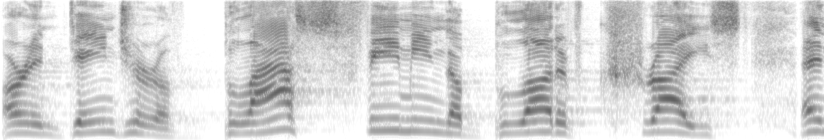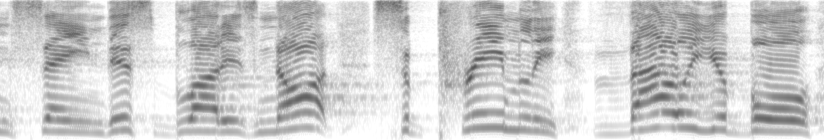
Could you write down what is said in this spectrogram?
are in danger of blaspheming the blood of Christ and saying this blood is not supremely valuable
